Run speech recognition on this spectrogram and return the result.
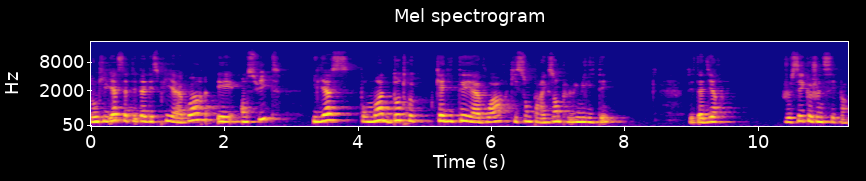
Donc il y a cet état d'esprit à avoir et ensuite il y a pour moi d'autres qualités à avoir qui sont par exemple l'humilité. C'est-à-dire je sais que je ne sais pas.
